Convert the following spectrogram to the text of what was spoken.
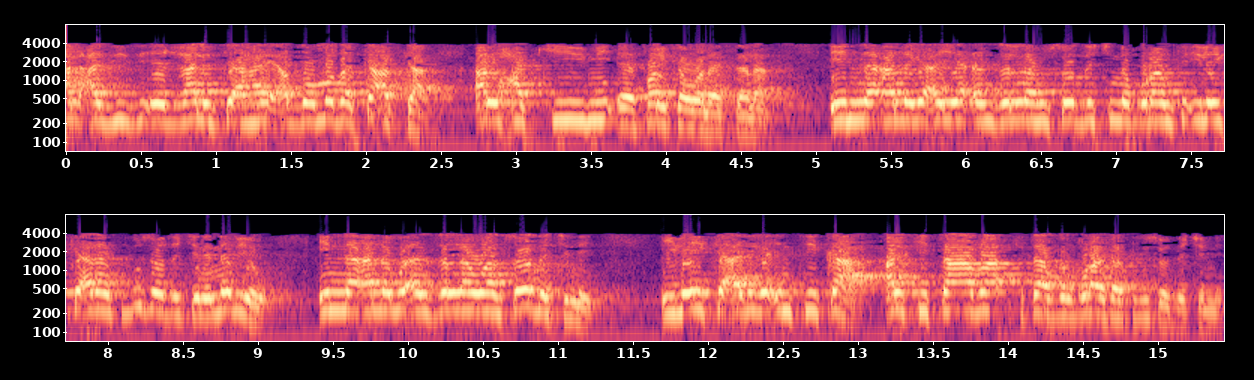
alcasiizi ee ahaa ee addoommada ka adka alxakiimi ee falka wanaagsanaa. Ina anaga ayaa anzalnaahu soo dejinay qur'aanka ilayka adaan kugu soo dejinay nebiow inaa anagu anzalnaahu waan soo dejinay. Ilayka adiga intii ka alkitaaba kitaabkan qur'aankaa kugu soo dejinay.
